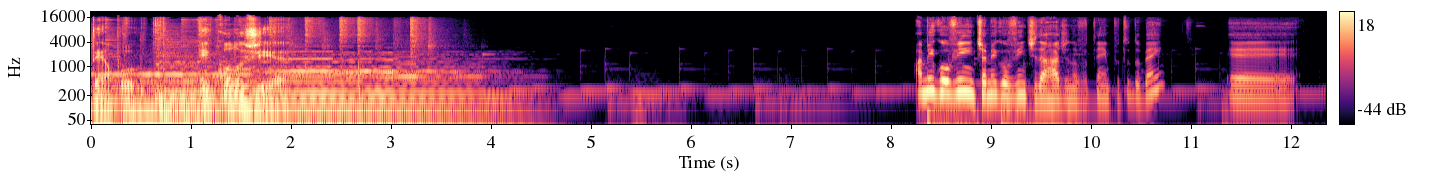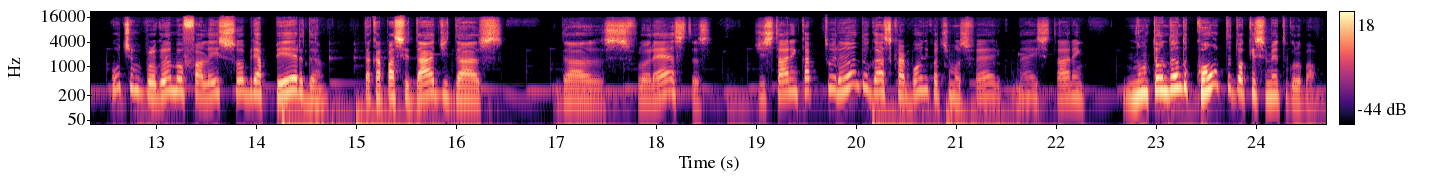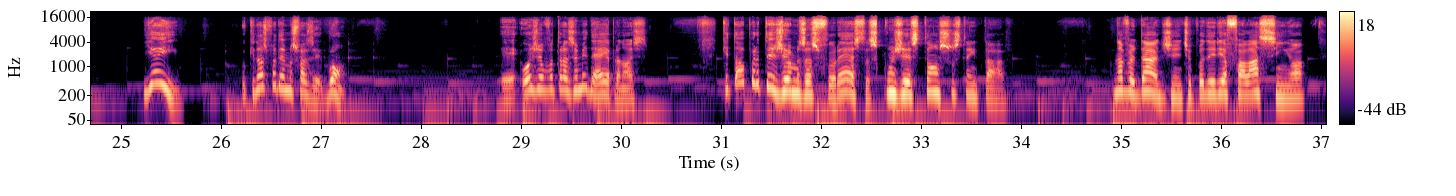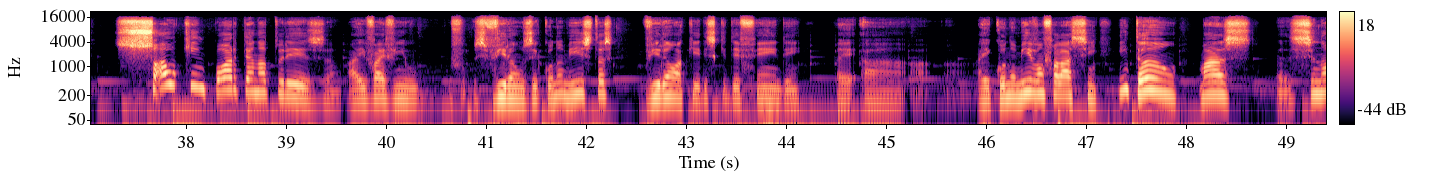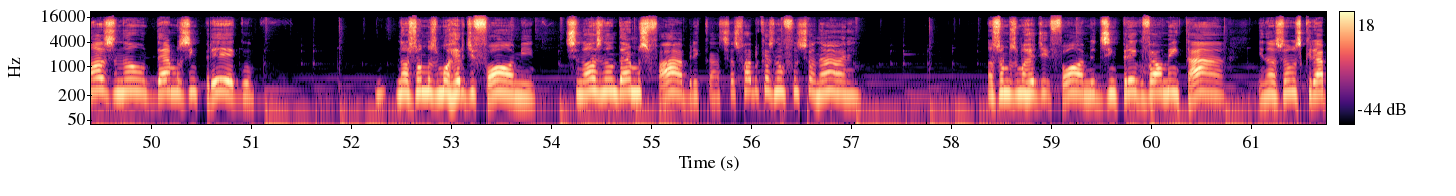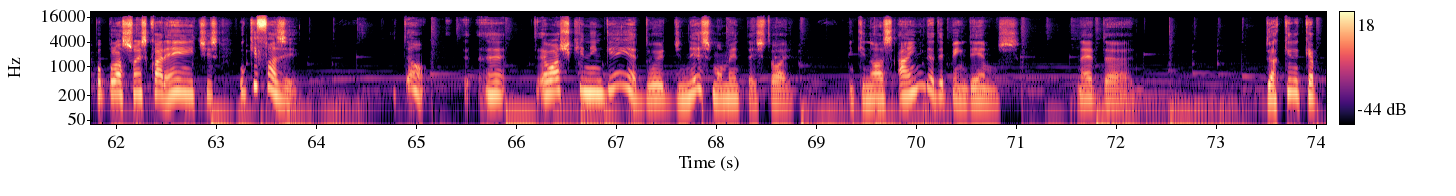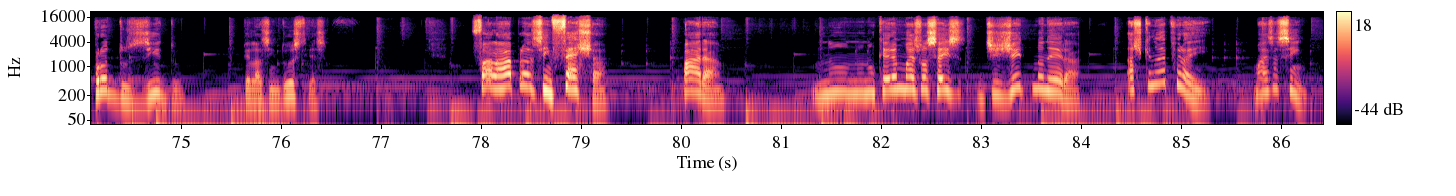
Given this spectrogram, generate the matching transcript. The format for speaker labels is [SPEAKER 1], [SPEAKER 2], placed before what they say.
[SPEAKER 1] Tempo. Ecologia.
[SPEAKER 2] Amigo ouvinte, amigo ouvinte da Rádio Novo Tempo, tudo bem? É, último programa eu falei sobre a perda da capacidade das, das florestas de estarem capturando o gás carbônico atmosférico, né? estarem não estão dando conta do aquecimento global. E aí? O que nós podemos fazer? Bom, é, hoje eu vou trazer uma ideia para nós. Que tal protegermos as florestas com gestão sustentável? Na verdade, gente, eu poderia falar assim, ó, só o que importa é a natureza. Aí vai vir, virão os economistas, virão aqueles que defendem é, a, a, a economia e vão falar assim, então, mas eh, se nós não dermos emprego, nós vamos morrer de fome. Se nós não dermos fábrica, se as fábricas não funcionarem, nós vamos morrer de fome, o desemprego vai aumentar e nós vamos criar populações carentes. O que fazer? Então, é, eu acho que ninguém é doido nesse momento da história em que nós ainda dependemos né, da, daquilo que é produzido pelas indústrias, falar para assim, fecha, para, não, não queremos mais vocês de jeito maneira. Acho que não é por aí. Mas assim, é,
